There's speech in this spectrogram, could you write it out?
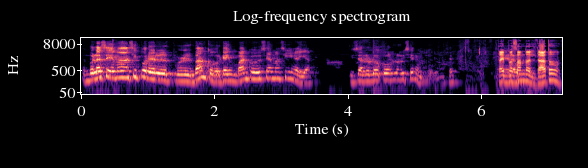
En bola se llamaba así por el, por el banco, porque hay un banco que se llama así allá. Quizás los locos lo hicieron, pero no sé. ¿Estáis pasando el dato?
